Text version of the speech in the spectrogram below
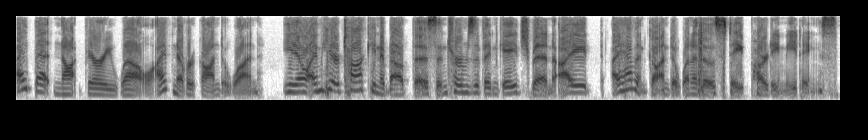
I bet not very well. I've never gone to one. You know, I'm here talking about this in terms of engagement. I I haven't gone to one of those state party meetings.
